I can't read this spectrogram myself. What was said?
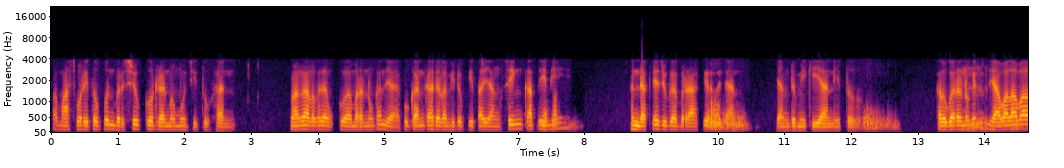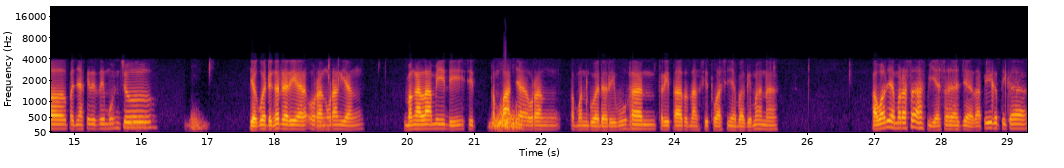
Pemazmur itu pun bersyukur dan memuji Tuhan. Maka kalau gua merenungkan ya, bukankah dalam hidup kita yang singkat ini hendaknya juga berakhir dengan yang demikian itu. Kalau gua renungin hmm. di awal-awal penyakit itu muncul, ya gua dengar dari orang-orang yang mengalami di tempatnya orang teman gua dari Wuhan cerita tentang situasinya bagaimana. Awalnya merasa ah, biasa saja, tapi ketika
